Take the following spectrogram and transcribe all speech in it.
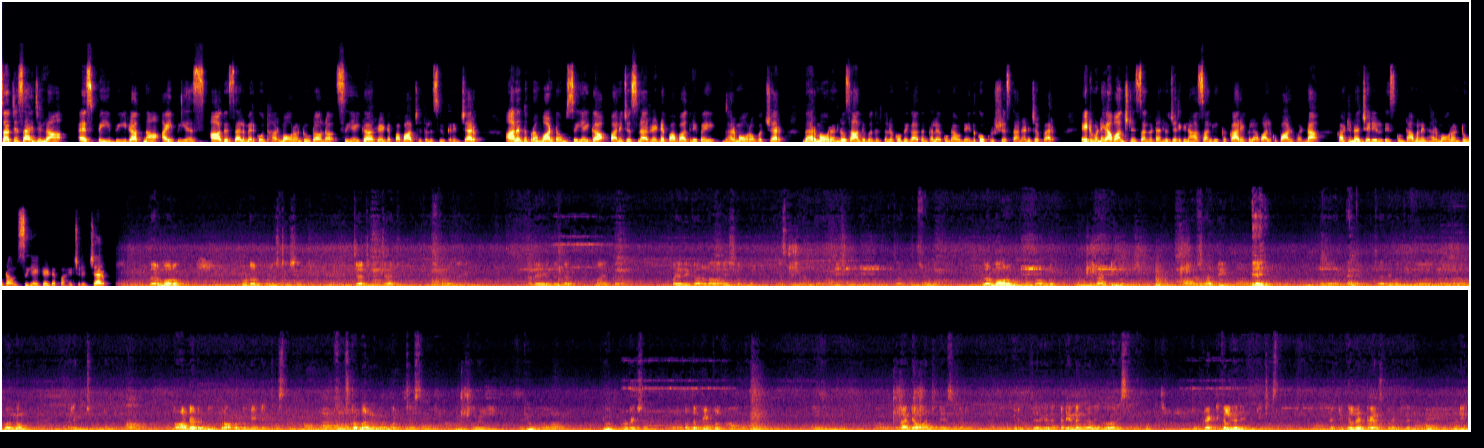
సత్యసాయి జిల్లా ఎస్పీ వి రత్న ఐపీఎస్ ఆదేశాల మేరకు ధర్మవరం టూ టౌన్ సీఐగా రెడ్డప్ప బాధ్యతలు స్వీకరించారు. అనంతపురం వన్ టౌన్ సీఐగా పనిచేసిన రెడ్డప్ప బదిలీపై ధర్మవరం వచ్చారు. ధర్మవరంలో శాంతి భద్రతలకు విఘాతం కలగకుండా ఉండేందుకు కృషి చేస్తానని చెప్పారు. ఎటువంటి అవాంఛనీయ సంఘటనలు జరిగినా అసాంఘిక కార్యకలాపాలకు పాల్పడినా కఠిన చర్యలు తీసుకుంటామని Dharmavaram two town CI Reddappa హెచ్చరించారు. Dharmavaram total police station in charge in charge జరిగింది. అదేవిధంగా మా యొక్క పై అధికారుల ఆదేశాలను ఎస్పీ ఆదేశం తీసుకున్నాం ధర్మవరం టౌన్లో ఇలాంటి శాంతి శాంతి భంగం కలిగించకుండా లా అండ్ ఆర్డర్ని ప్రాపర్గా మెయింటైన్ చేస్తాం. సో స్టబర్ని వర్క్ చేస్తాం. So give pure protection for the people ఎలాంటి అవాంఛనీయ సంఘటన జరిగినా కఠినంగానే వ్యవహరిస్తాం. ప్రాక్టికల్గానే డ్యూటీ చేస్తాం. ప్రాక్టికల్ అండ్ ట్రాన్స్పరెంట్గానే డ్యూటీ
